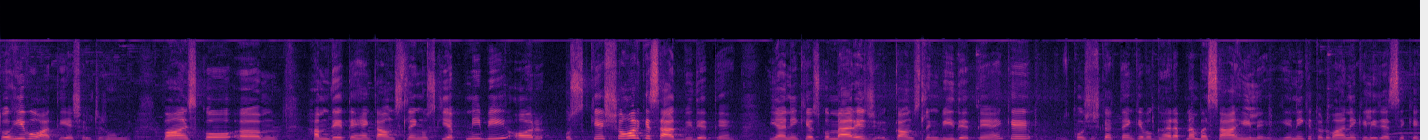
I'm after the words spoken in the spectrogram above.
तो ही वो आती है शेल्टर होम में। वहाँ इसको आ, हम देते हैं काउंसलिंग उसकी अपनी भी और उसके शोहर के साथ भी देते हैं। यानी कि उसको मैरिज काउंसलिंग भी देते हैं कि कोशिश करते हैं कि वो घर अपना बसा ही ले। ये नहीं कि तुड़वाने के लिए जैसे कि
